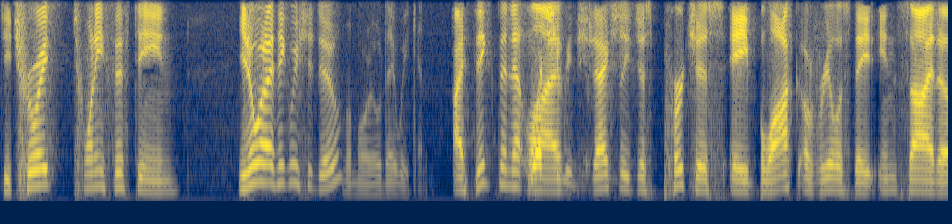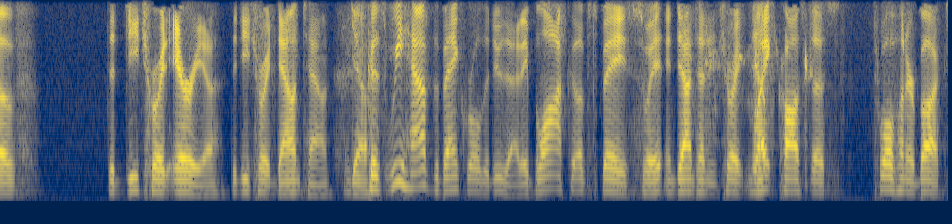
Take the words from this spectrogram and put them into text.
Detroit 2015. You know what I think we should do? Memorial Day weekend. I think the Net What Live should we should actually just purchase a block of real estate inside of the Detroit area, the Detroit downtown, Yeah. because we have the bankroll to do that. A block of space in downtown Detroit might cost us twelve hundred bucks.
